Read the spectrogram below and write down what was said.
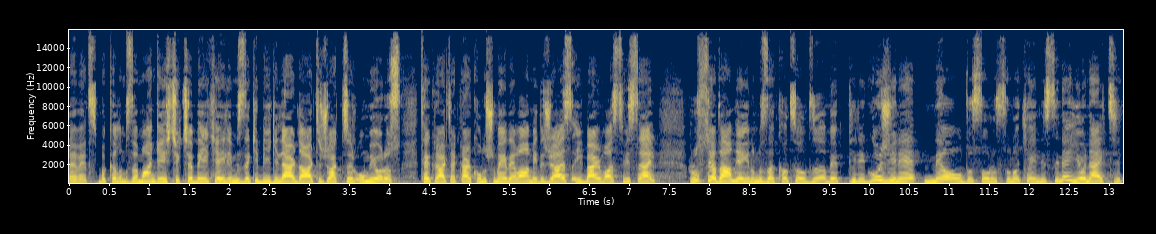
Evet bakalım zaman geçtikçe belki elimizdeki bilgiler de artacaktır umuyoruz. Tekrar tekrar konuşmaya devam edeceğiz. İlber Vasvisel Rusya'dan yayınımıza katıldı ve Prigojin'e ne oldu sorusunu kendisine yönelttik.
